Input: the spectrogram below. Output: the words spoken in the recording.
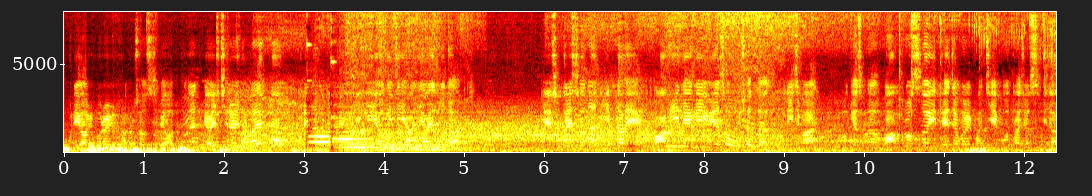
우리 얼굴을 감추었으며 그는 멸시를 당하였고 우리는 여기지 아니하였도다. 예수 그리스도는 이 땅에 왕이 되기 위해서 오셨던 분이지만 그분께서는 왕으로서의 대접을 받지 못하셨습니다.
